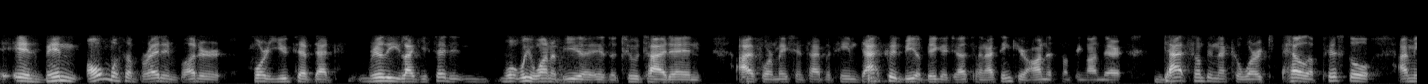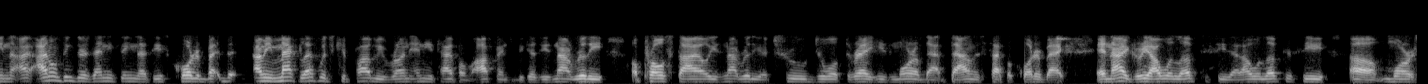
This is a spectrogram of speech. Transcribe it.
has been almost a bread and butter for UTEP. That's really like you said, what we want to be a, is a two tight end I formation type of team, that could be a big adjustment. I think you're onto something on there. That's something that could work. Hell, a pistol. I mean, I, I don't think there's anything that these quarterback. I mean, Mac Leftwich could probably run any type of offense because he's not really a pro style. He's not really a true dual threat. He's more of that balanced type of quarterback. And I agree. I would love to see that. I would love to see uh more,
